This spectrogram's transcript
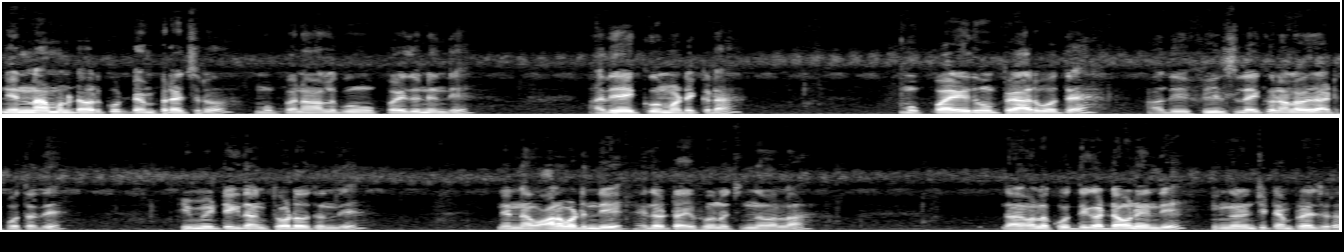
నిన్న మొన్నటి వరకు టెంపరేచరు ముప్పై నాలుగు ముప్పై ఐదు ఉంది అదే ఎక్కువ అనమాట ఇక్కడ. ముప్పై ఐదు ముప్పై ఆరు పోతే అది ఫీల్స్ లైక్ నలభై దాటిపోతుంది. హ్యూమిడిటీకి దానికి తోడవుతుంది. నిన్న వాన పడింది. ఏదో టైఫోన్ వచ్చిన వల్ల. దానివల్ల కొద్దిగా డౌన్ అయింది. ఇంకా నుంచి టెంపరేచర్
